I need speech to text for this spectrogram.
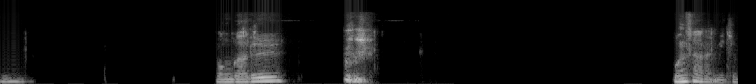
음, 뭔가를 본 사람이죠.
